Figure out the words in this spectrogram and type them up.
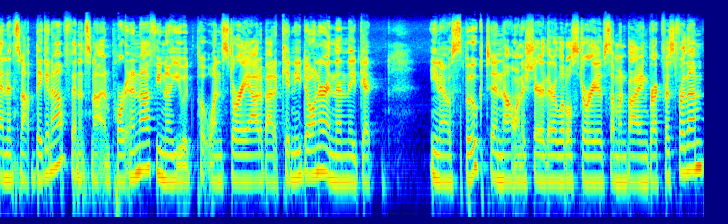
and it's not big enough and it's not important enough. You know, you would put one story out about a kidney donor and then they'd get, you know, spooked and not want to share their little story of someone buying breakfast for them.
